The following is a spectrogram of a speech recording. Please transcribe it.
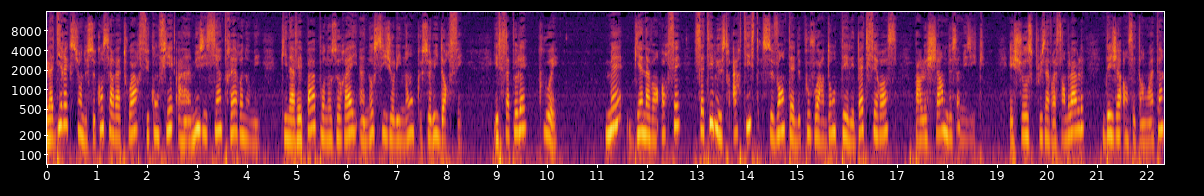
La direction de ce conservatoire fut confiée à un musicien très renommé, qui n'avait pas pour nos oreilles un aussi joli nom que celui d'Orphée. Il s'appelait Coué. Mais, bien avant Orphée, cet illustre artiste se vantait de pouvoir dompter les bêtes féroces par le charme de sa musique, et chose plus invraisemblable, déjà en ces temps lointains,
